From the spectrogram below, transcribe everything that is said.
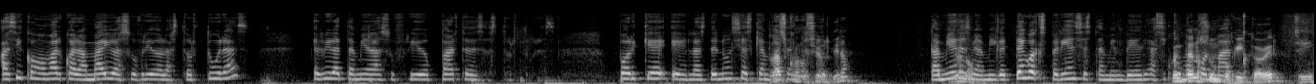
Así como Marco Aramayo ha sufrido las torturas, Elvira también ha sufrido parte de esas torturas. Porque en las denuncias que han ¿La has presentado... conocido, Elvira? También Yo es no. mi amiga. Tengo experiencias también de ella, así Cuéntanos como con un Marco. poquito, a ver. Sí.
